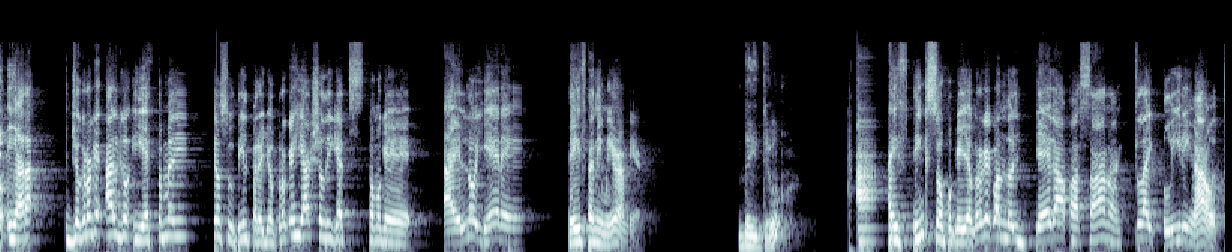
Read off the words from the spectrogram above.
oh, que, y ahora, yo creo que algo, y esto es medio sutil, pero yo creo que he actually gets, como que a él lo hiere Dathan y Miramir. They do. I think so, porque yo creo que cuando él llega a Pasana, it's like bleeding out.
